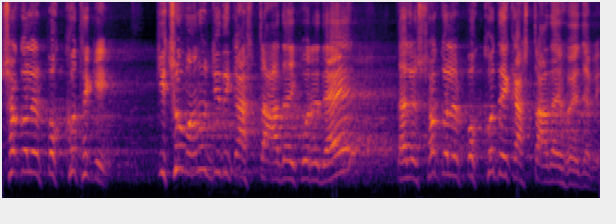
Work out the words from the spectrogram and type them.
সকলের পক্ষ থেকে কিছু মানুষ যদি কাজটা আদায় করে দেয়, তাহলে সকলের পক্ষ থেকে কাজটা আদায় হয়ে যাবে।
